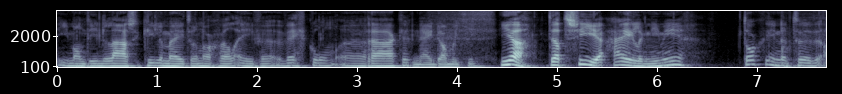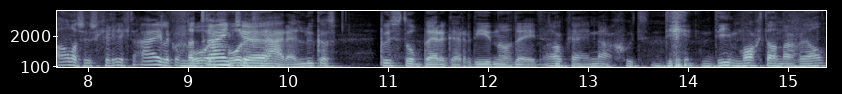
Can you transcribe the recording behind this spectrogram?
iemand die in de laatste kilometer nog wel even weg kon eh, raken. Nee, dammetje. Ja, dat zie je eigenlijk niet meer. Toch? In het, eh, alles is gericht eigenlijk om dat treintje... Vorig jaar, hè? Lucas Pustelberger, die het nog deed. Oké, nou goed. Die, die mocht dan nog wel.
